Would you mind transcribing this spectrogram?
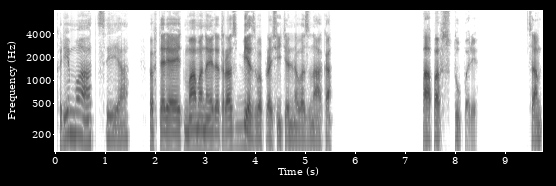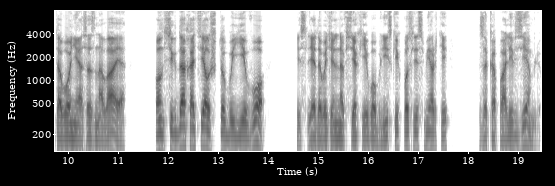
«Кремация», — повторяет мама на этот раз без вопросительного знака. Папа в ступоре. Сам того не осознавая, он всегда хотел, чтобы его, и, следовательно, всех его близких после смерти, закопали в землю.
